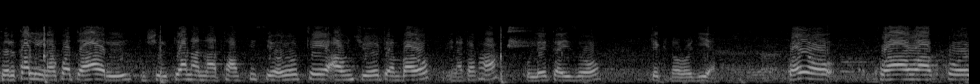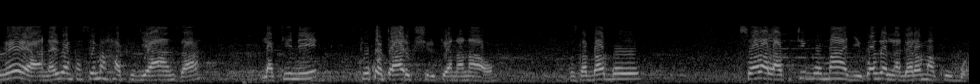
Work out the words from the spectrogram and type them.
serikali inakuwa tayari kushirikiana na taasisi yoyote au nchi yoyote ambayo inataka kuleta hizo teknolojia. Kwa hiyo kwa Wakorea naweza nikasema hatujaanza, lakini tuko tayari kushirikiana nao kwa sababu swala la kutibu maji kwanza lina gharama kubwa,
